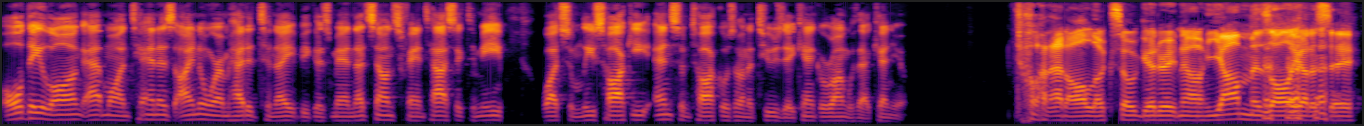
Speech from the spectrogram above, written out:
all day long at Montana's. I know where I'm headed tonight because, man, that sounds fantastic to me. Watch some Leafs hockey and some tacos on a Tuesday. Can't go wrong with that, can you? Oh, that all looks so good right now. Yum is all I got to say.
